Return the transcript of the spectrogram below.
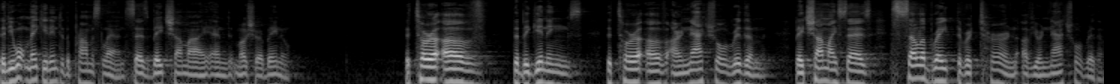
then you won't make it into the promised land, says Beit Shammai and Moshe Rabbeinu. The Torah of the beginnings, the Torah of our natural rhythm. Beit Shammai says, celebrate the return of your natural rhythm.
